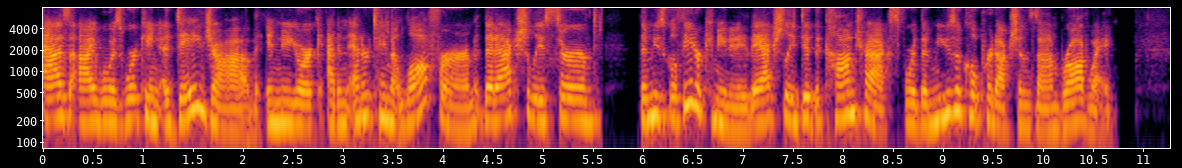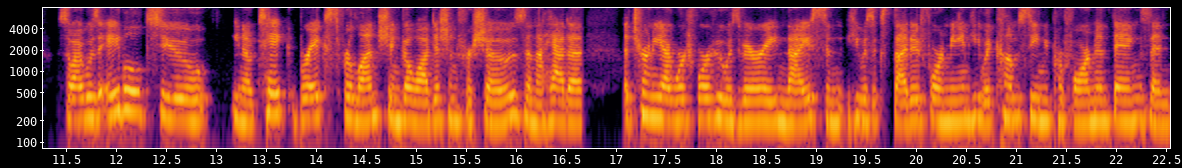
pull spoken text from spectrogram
as I was working a day job in New York at an entertainment law firm that actually served the musical theater community. They actually did the contracts for the musical productions on Broadway. So I was able to, you know, take breaks for lunch and go audition for shows. And I had a attorney I worked for who was very nice and he was excited for me and he would come see me perform in things and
